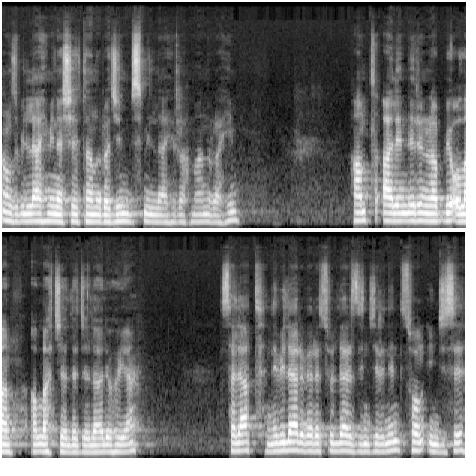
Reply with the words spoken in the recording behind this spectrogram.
Euzubillahimineşşeytanirracim. Bismillahirrahmanirrahim. Hamd alemlerin Rabbi olan Allah Celle Celaluhu'ya, salat, nebiler ve resuller zincirinin son incisi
